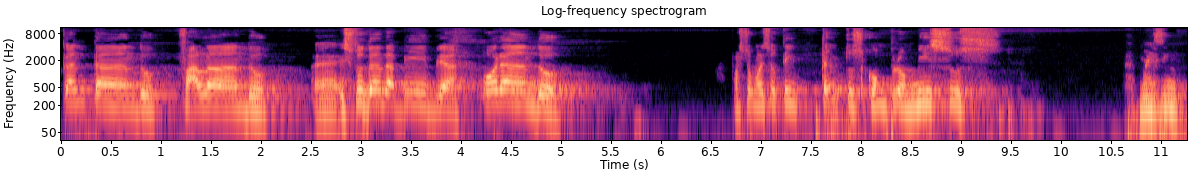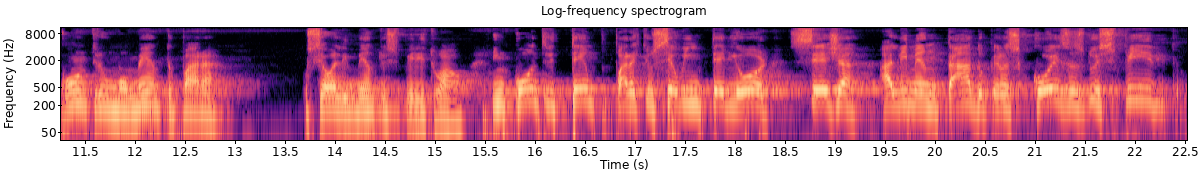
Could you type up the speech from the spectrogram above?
Cantando, falando, é, estudando a Bíblia, orando. Pastor, mas eu tenho tantos compromissos mas encontre um momento para o seu alimento espiritual. Encontre tempo para que o seu interior seja alimentado pelas coisas do Espírito.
